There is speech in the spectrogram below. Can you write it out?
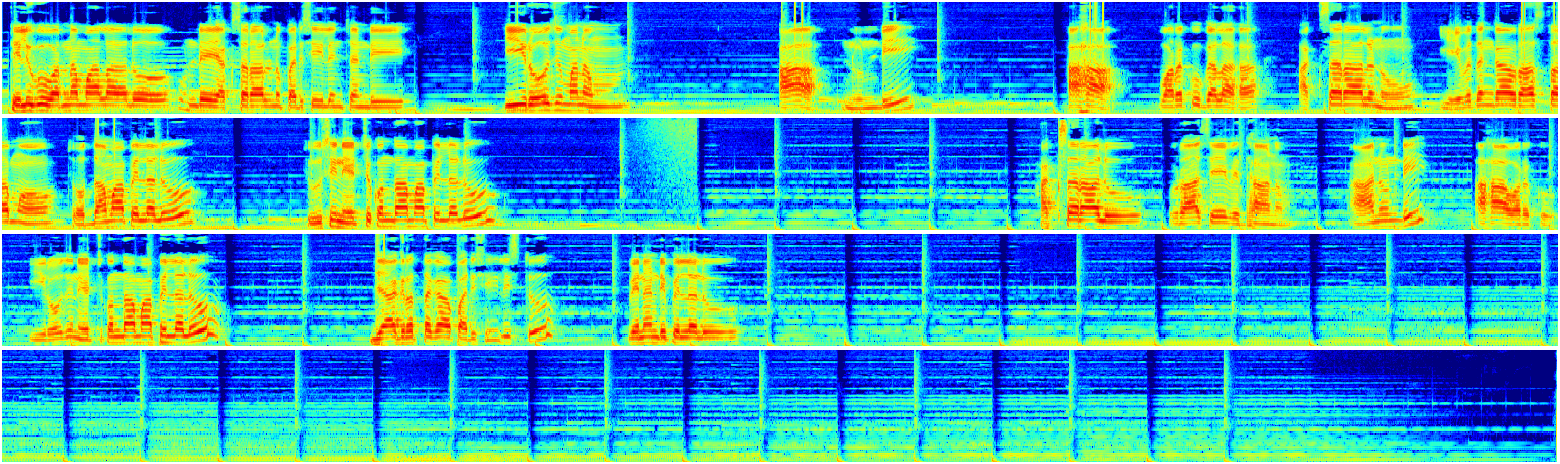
తెలుగు వర్ణమాలలో ఉండే అక్షరాలను పరిశీలించండి. ఈరోజు మనం ఆ నుండి అహ వరకు గల అక్షరాలను ఏ విధంగా వ్రాస్తామో చూద్దామా పిల్లలు? చూసి నేర్చుకుందామా పిల్లలు? అక్షరాలు వ్రాసే విధానం ఆ నుండి అహా వరకు. ఈరోజు నేర్చుకుందామా పిల్లలు? జాగ్రత్తగా పరిశీలిస్తూ వినండి పిల్లలు.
